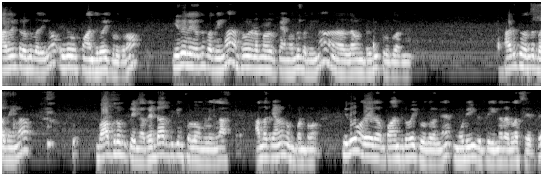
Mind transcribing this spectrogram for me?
அரை லிட்டர் வந்து பார்த்தீங்கன்னா இது பாஞ்சு ரூபாய்க்கு கொடுக்குறோம். இதில் வந்து பார்த்தீங்கன்னா டூ ஹண்ட்ரட் கேன் வந்து பார்த்தீங்கன்னா லெவன் ருபி கொடுக்குறாங்க. அடுத்து வந்து பார்த்தீங்கன்னா பாத்ரூம் கிளீனர் ரெட் ஆர்பிக்குன்னு சொல்லுவோம் இல்லைங்களா? அந்த கேனும் நம்ம பண்ணுறோம் இதுவும் அதே பாஞ்சு ரூபாய்க்கு கொடுக்குறோங்க. முடி வித் இன்னர் எல்லாம் சேர்த்து.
